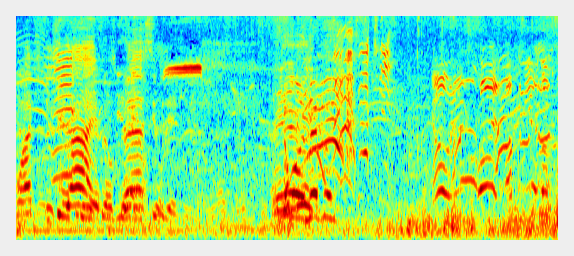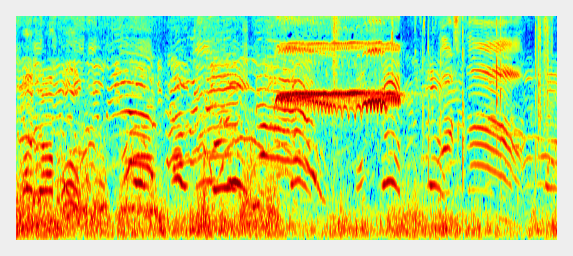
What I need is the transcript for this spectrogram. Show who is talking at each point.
Speaker 1: Watch this guy. He'll pass it.
Speaker 2: Come on, Nicholas.
Speaker 3: No, it's fine. Up the.
Speaker 2: Come on, Dom,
